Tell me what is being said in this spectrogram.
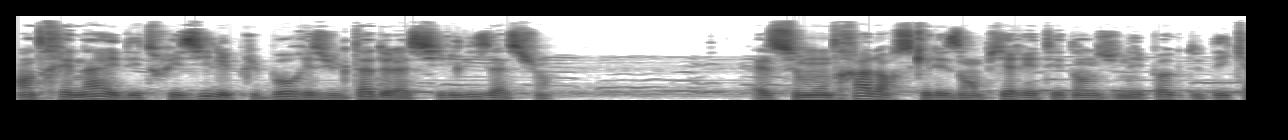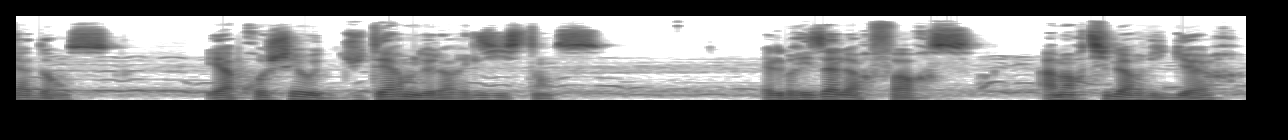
entraîna et détruisit les plus beaux résultats de la civilisation. Elle se montra lorsque les empires étaient dans une époque de décadence et approchaient du terme de leur existence. Elle brisa leur force, amortit leur vigueur,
